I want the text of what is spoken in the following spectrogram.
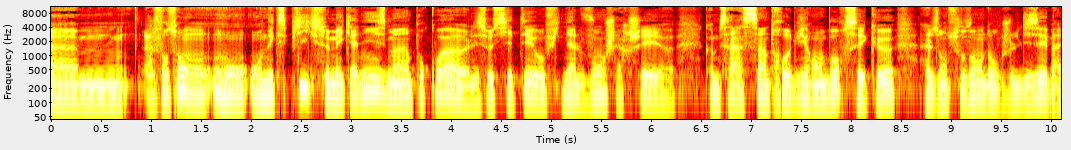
Euh, Alfonso, on, explique ce mécanisme, hein, pourquoi euh, les sociétés au final vont chercher euh, comme ça à s'introduire en bourse, c'est que elles ont souvent, donc je le disais, bah,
